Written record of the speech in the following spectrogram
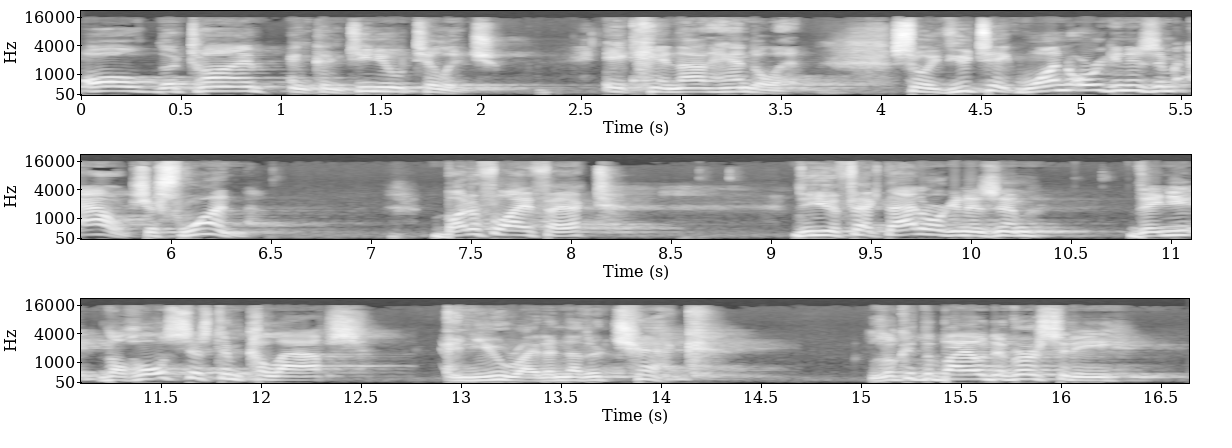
all the time and continual tillage. It cannot handle it. So if you take one organism out, just one, butterfly effect, then you affect that organism, then you, the whole system collapse and you write another check. Look at the biodiversity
